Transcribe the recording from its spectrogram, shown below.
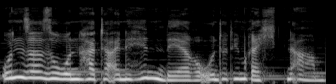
Unser Sohn hatte eine Himbeere unter dem rechten Arm.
